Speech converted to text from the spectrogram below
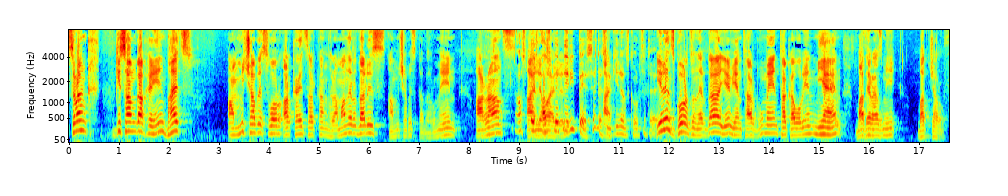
Սրանք գիսանգախ էին, բայց անմիջապես որ արքայից արքան հրամաներ դալիս, անմիջապես կատարում էին առանց այլևայլերի պես էլ, ասենք իրենց գործը դա։ Իրենց գործն էր դա եւ ենթարկվում էին թակավորին միայն բادرազմի պատճառով,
